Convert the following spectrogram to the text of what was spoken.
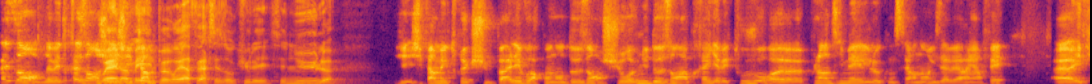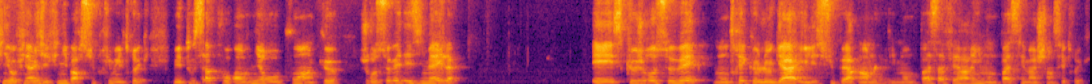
13 ans, j'avais 13 ans. Ouais, non, j'ai mais fermé, ils peuvent rien faire, ces enculés. C'est nul. j'ai- j'ai fermé le truc, je suis pas allé voir pendant deux ans. Je suis revenu deux ans après, il y avait toujours euh, plein d'emails le concernant, ils n'avaient rien fait. Euh, et fini, au final, j'ai fini par supprimer le truc. Mais tout ça pour en venir au point que je recevais des emails et ce que je recevais montrait que le gars, il est super humble. Il ne monte pas sa Ferrari, il ne monte pas ses machins, ses trucs.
